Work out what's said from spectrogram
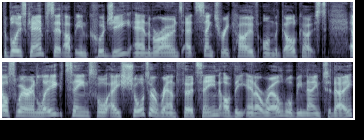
The Blues camp set up in Coogee and the Maroons at Sanctuary Cove on the Gold Coast. Elsewhere in league, teams for a shorter round 13 of the NRL will be named today.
